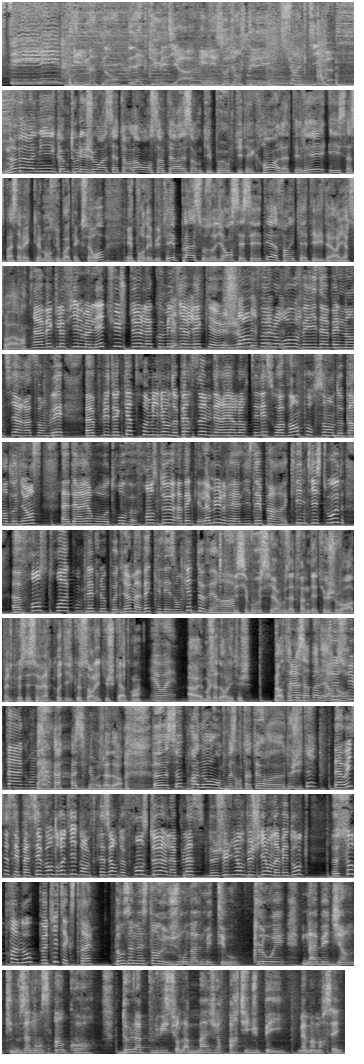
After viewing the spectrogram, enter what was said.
Active. Et maintenant, l'actu média et les audiences télé sur Active. 9h30, comme tous les jours à cette heure-là, on s'intéresse un petit peu au petit écran, à la télé, et ça se passe avec Clémence Dubois-Texero. Et pour débuter, place aux audiences, et c'est TF1 qui a été leader hier soir. Avec le film Les Tuches 2, la comédie avec Jean-Paul Rouve et Isabelle Nanty a rassemblé euh, plus de 4 millions de personnes derrière leur télé, soit 20% de part d'audience. Euh, Derrière, on retrouve France 2 avec La Mule réalisée par Clint Eastwood. Euh, France 3 complète le podium avec Les Enquêtes de Vera. Et si vous aussi, hein, vous êtes fan des tuches, je vous rappelle que c'est ce mercredi que sort les tuches 4. hein. Et ouais. Ah ouais, moi j'adore les tuches. Non, t'as Euh, ça a pas l'air, Je non suis pas grande fan. Ah si, moi j'adore. Euh, Soprano en présentateur euh, de JT Bah oui, ça s'est passé vendredi dans le Trésor de France 2 à la place de Julien Bugier. On avait donc euh, Soprano, petit extrait. Dans un instant, le journal météo, Chloé Nabédian qui nous annonce encore de la pluie sur la majeure partie du pays, même à Marseille.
